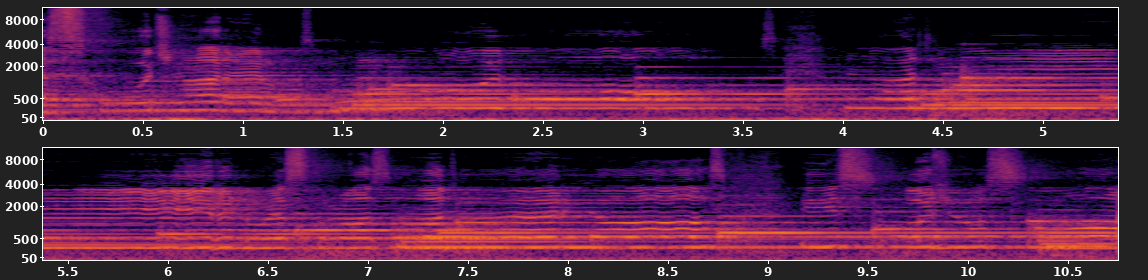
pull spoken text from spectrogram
escucharemos mudos latir nuestras materias y sollozar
